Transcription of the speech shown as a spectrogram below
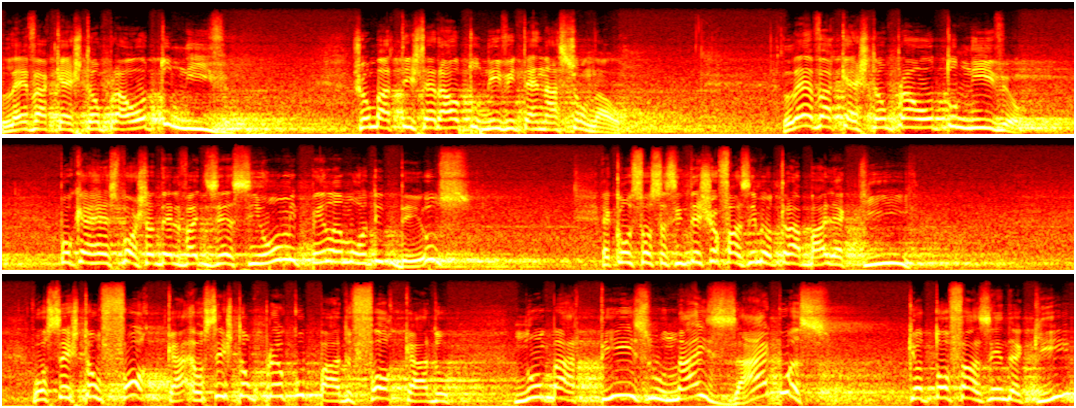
leva a questão para outro nível. João Batista era alto nível internacional. Leva a questão para outro nível. Porque a resposta dele vai dizer assim: homem, pelo amor de Deus. É como se fosse assim: deixa eu fazer meu trabalho aqui. Vocês estão focados, vocês estão preocupados, focados no batismo nas águas que eu estou fazendo aqui.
